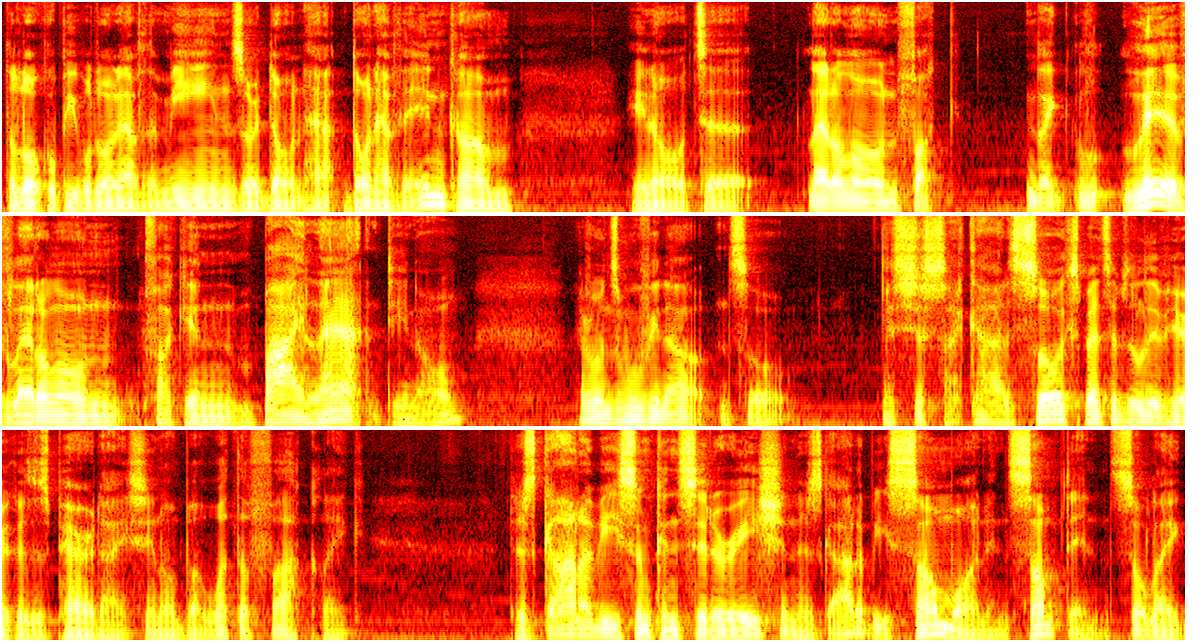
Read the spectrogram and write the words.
the local people don't have the means or don't have don't have the income, you know, to let alone fuck like live, let alone fucking buy land, you know. Everyone's moving out. And so it's just like god, it's so expensive to live here cuz it's paradise, you know, but what the fuck like there's got to be some consideration. There's got to be someone and something. So like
